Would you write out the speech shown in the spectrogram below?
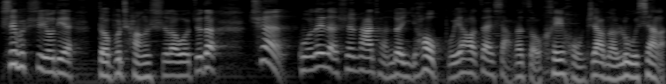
是不是有点得不偿失了？我觉得劝国内的宣发团队以后不要再想着走黑红这样的路线了，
